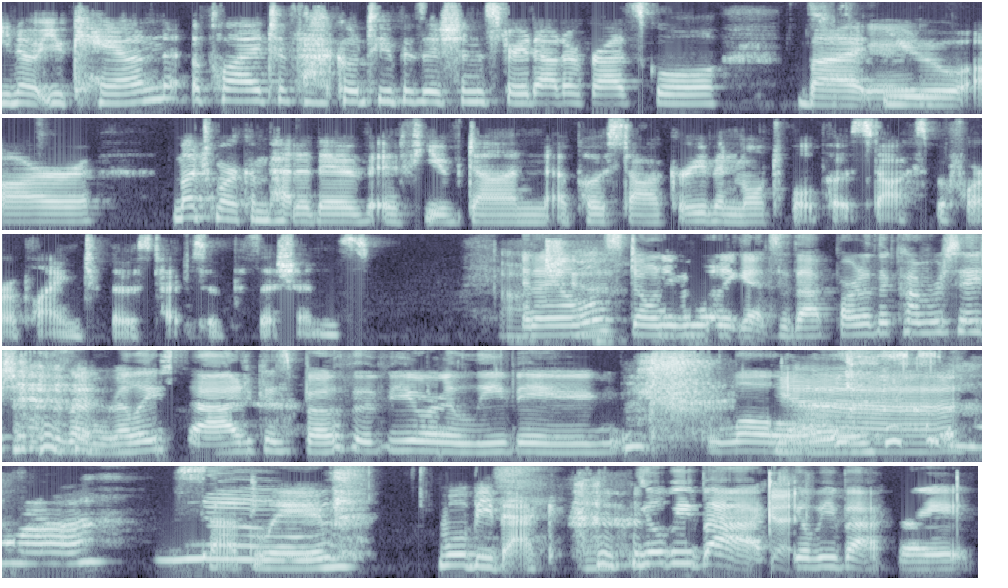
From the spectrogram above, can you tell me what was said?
you know, you can apply to faculty positions straight out of grad school, but Okay. you are much more competitive if you've done a postdoc or even multiple postdocs before applying to those types of positions. and i almost don't even want to get to that part of the conversation because i'm really sad because both of you are leaving lol Yeah. Aw. Sadly, we'll be back. you'll be back Good. you'll be back right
